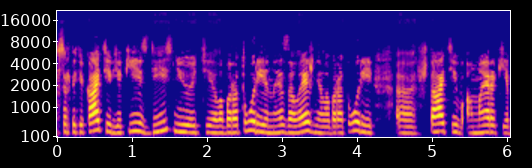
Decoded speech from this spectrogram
сертифікатів, які здійснюють лабораторії, незалежні лабораторії е, штатів Америки,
